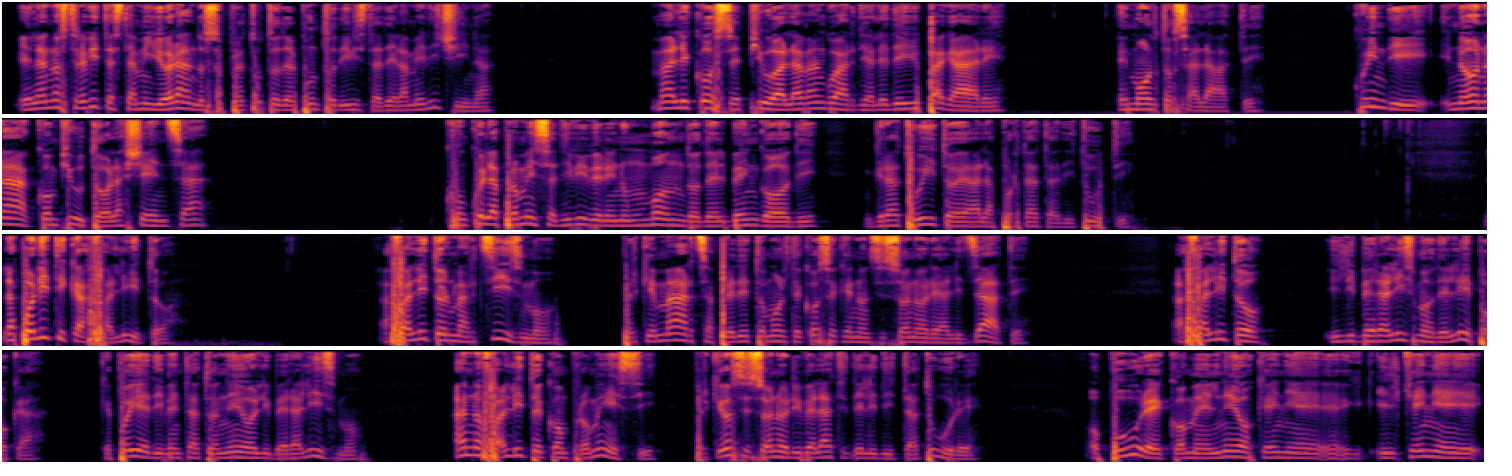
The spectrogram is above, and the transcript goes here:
e la nostra vita sta migliorando soprattutto dal punto di vista della medicina ma le cose più all'avanguardia le devi pagare e molto salate. Quindi non ha compiuto la scienza con quella promessa di vivere in un mondo del ben godi gratuito e alla portata di tutti. La politica ha fallito. Ha fallito il marxismo perché marx ha predetto molte cose che non si sono realizzate. Ha fallito il liberalismo dell'epoca che poi è diventato neoliberalismo. Hanno fallito i compromessi perché o si sono rivelati delle dittature oppure come il neo il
